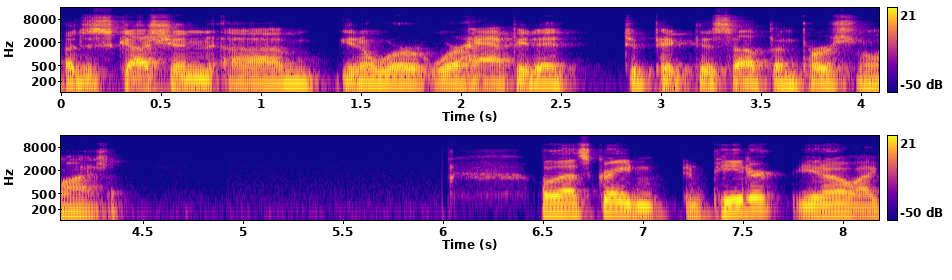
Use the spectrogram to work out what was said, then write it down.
a discussion, um, you know, we're, we're happy to, to pick this up and personalize it. Well, that's great. And, and Peter, you know, I,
